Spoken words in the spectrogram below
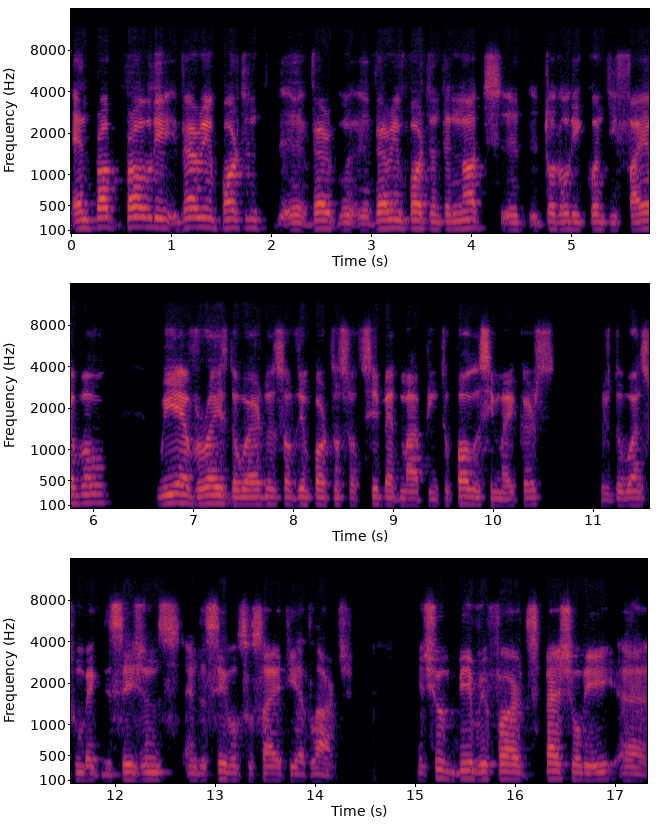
And pro probably very important, uh, very, uh, very important and not uh, totally quantifiable, we have raised awareness of the importance of seabed mapping to policymakers, which are the ones who make decisions, and the civil society at large. It should be referred especially uh,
